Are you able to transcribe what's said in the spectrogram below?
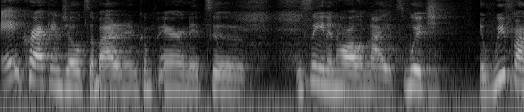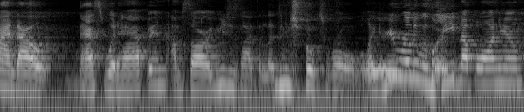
a cracking jokes about it and comparing it to the scene in Harlem Nights. Which, if we find out that's what happened, I'm sorry, you just gonna have to let them jokes roll. Like if you really was Quit. beating up on him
